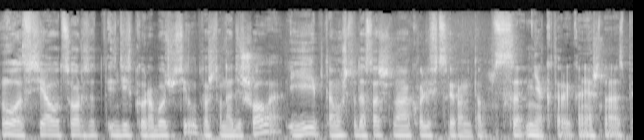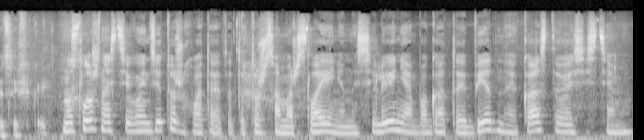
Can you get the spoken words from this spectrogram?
Вот, все аутсорсят индийскую рабочую силу, потому что она дешевая, и потому что достаточно квалифицирована, там, с некоторой, конечно, спецификой. Но сложностей в Индии тоже хватает. Это то же самое расслоение населения, богатые, бедные, кастовая система.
